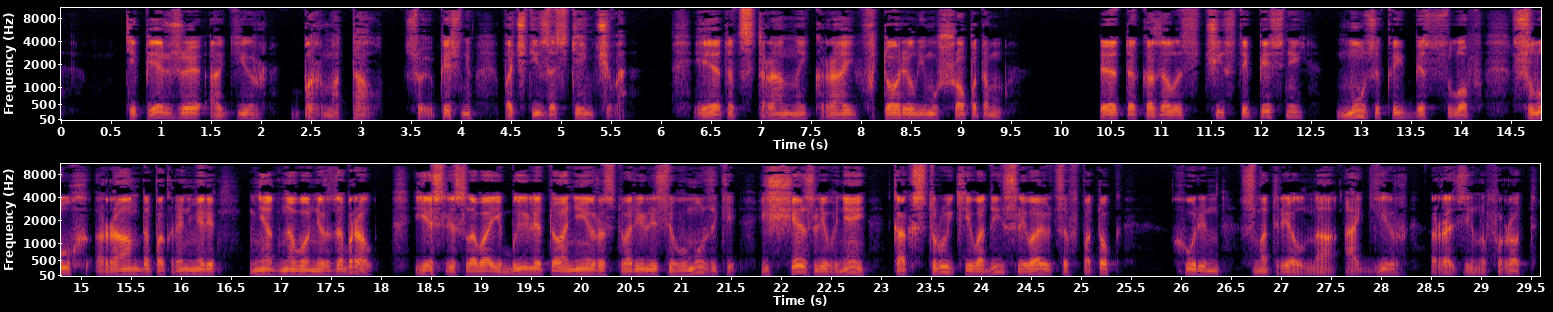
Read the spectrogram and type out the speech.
Теперь же Агир бормотал свою песню почти застенчиво, и этот странный край вторил ему шепотом. Это казалось чистой песней, музыкой без слов. Слух Ранда, по крайней мере, ни одного не разобрал. Если слова и были, то они растворились в музыке, исчезли в ней, как струйки воды сливаются в поток. Хурин смотрел на Агир, разинув рот.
